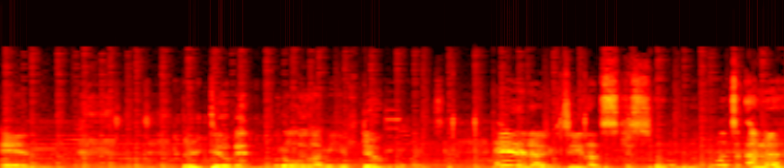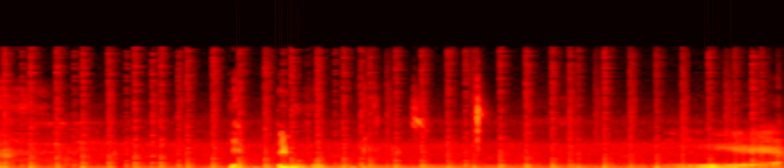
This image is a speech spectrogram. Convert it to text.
and 32-bit would only let me use 2 gigabytes. And as you can see, that's just go to mods. They move for gigabytes. Yeah.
